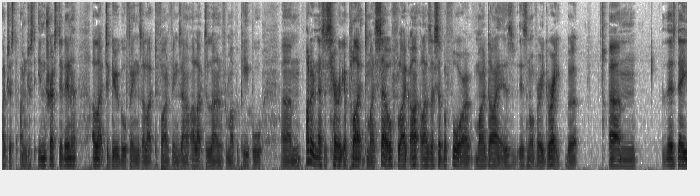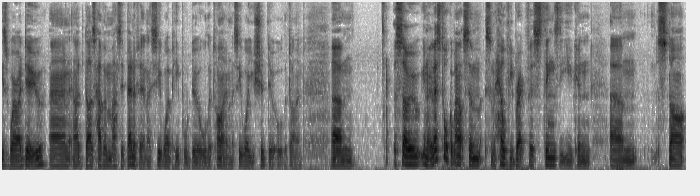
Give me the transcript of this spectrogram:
I just I'm just interested in it. I like to Google things. I like to find things out. I like to learn from other people. Um, I don't necessarily apply it to myself. Like I, as I said before, my diet is is not very great, but um, there's days where I do, and it does have a massive benefit. And I see why people do it all the time, and I see why you should do it all the time. Um, so you know, let's talk about some some healthy breakfast things that you can um, start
